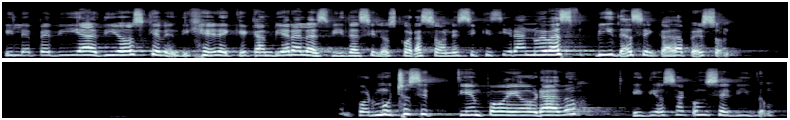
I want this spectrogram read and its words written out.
Y le pedía a Dios que bendijera y que cambiara las vidas y los corazones y quisiera nuevas vidas en cada persona. Por mucho tiempo he orado y Dios ha concedido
